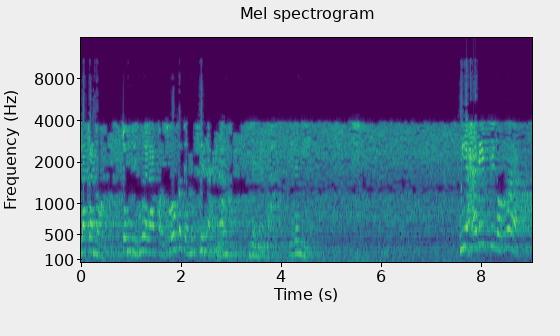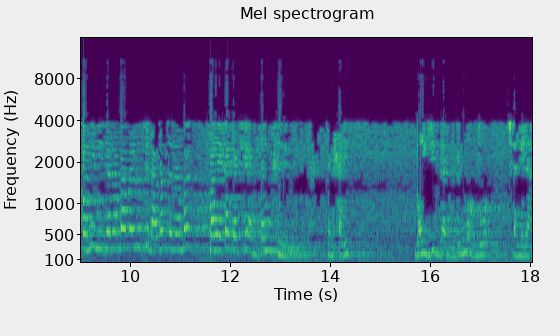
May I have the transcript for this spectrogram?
แล้วก็นอนจนถึงเวลาก่อนโซ่ก็จะลุกขึ้นอาบน้ำเจนาบานี่ก็มี มีฮะดีษที่บอกว่า คนที่มีจนาบะไม่รู้ขึ้นอาบน้ำจนาบะมาเลยก็จะแช่ทั้งคืนเป็นฮะดีษบอยจิดดันถึงมองดูใช่ไหมล่ะ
